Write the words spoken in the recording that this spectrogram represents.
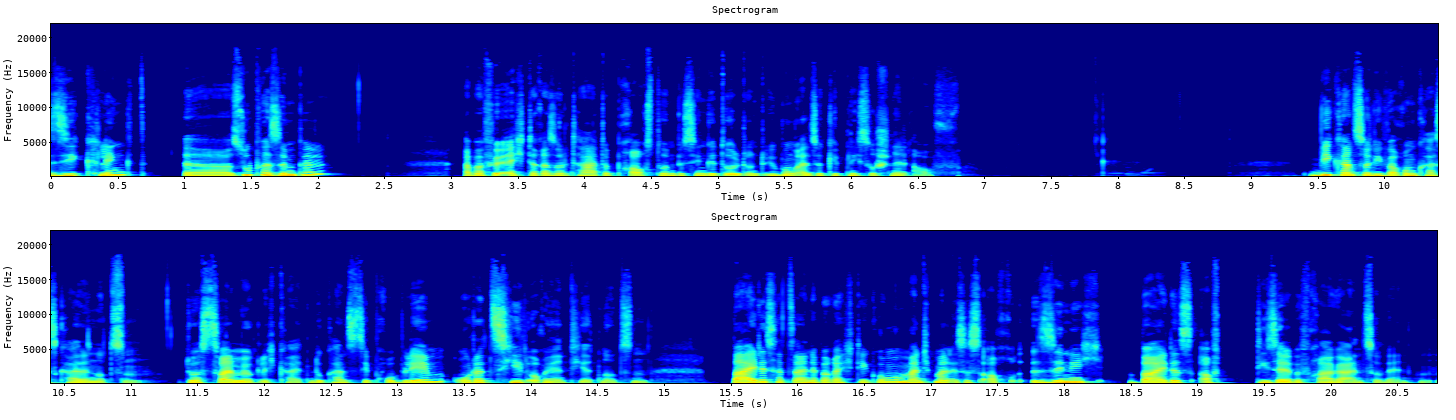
Sie klingt äh, super simpel, aber für echte Resultate brauchst du ein bisschen Geduld und Übung, also gib nicht so schnell auf. Wie kannst du die Warum-Kaskade nutzen? Du hast zwei Möglichkeiten. Du kannst sie problem- oder zielorientiert nutzen. Beides hat seine Berechtigung. Manchmal ist es auch sinnig, beides auf dieselbe Frage anzuwenden.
